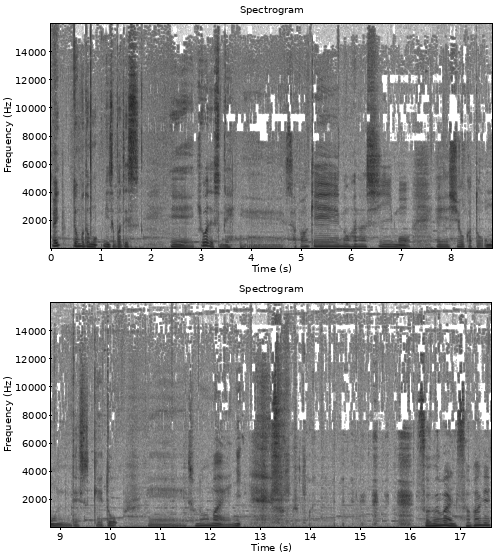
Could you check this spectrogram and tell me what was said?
はい、どうもどうも、みさばです。えー、今日はですね、えー、サバゲーの話も、えー、しようかと思うんですけど、えー、その前に その前にサバゲー、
